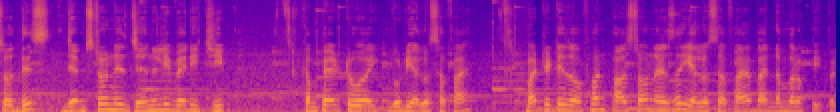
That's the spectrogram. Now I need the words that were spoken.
So this gemstone is generally very cheap compared to a good yellow sapphire, but it is often passed on as a yellow sapphire by a number of people.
